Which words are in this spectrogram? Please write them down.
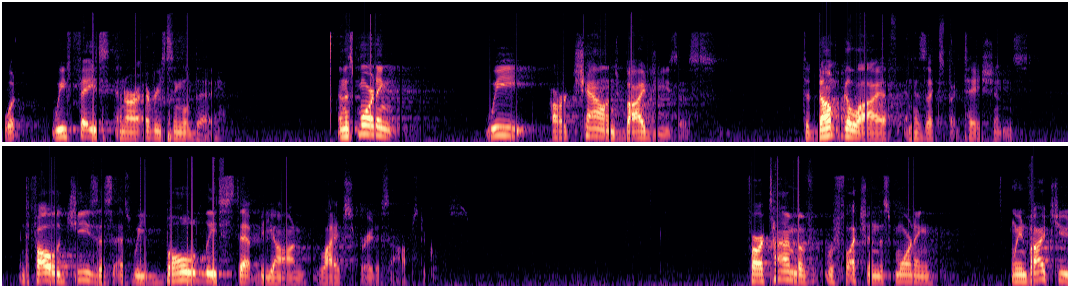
what we face in our every single day. And this morning, we are challenged by Jesus to dump Goliath and his expectations and to follow Jesus as we boldly step beyond life's greatest obstacles. For our time of reflection this morning, we invite you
